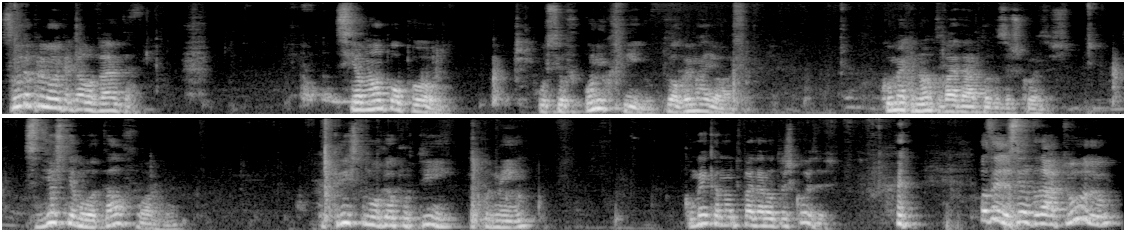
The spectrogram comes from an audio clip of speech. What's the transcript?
Segunda pergunta que ele levanta. Se ele não poupou o seu único filho, que é o bem maior, como é que não te vai dar todas as coisas? Se Deus te amou a tal forma que Cristo morreu por ti e por mim, como é que Ele não te vai dar outras coisas? Ou seja, se Ele te dá tudo,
